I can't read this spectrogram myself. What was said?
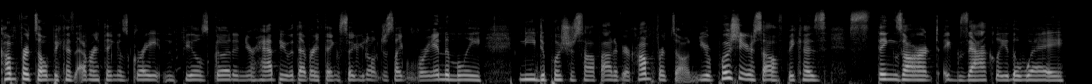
comfort zone because everything is great and feels good and you're happy with everything so you don't just like randomly need to push yourself out of your comfort zone you're pushing yourself because things aren't exactly the way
